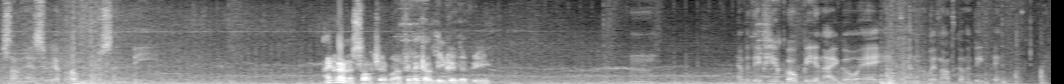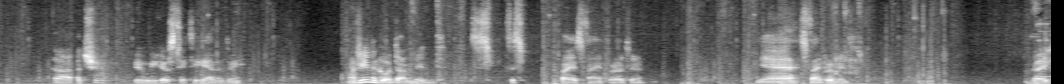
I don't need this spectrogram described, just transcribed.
As long as we have one person B. I got an assault rifle. I feel like I'll be good at B. Mm. Yeah, but if you go B and I go A, then we're not gonna be ping. Uh, true. We gotta stick together, do we? I'm actually gonna go down mid. Just, by a sniper or two. Yeah, sniper mid. Right,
